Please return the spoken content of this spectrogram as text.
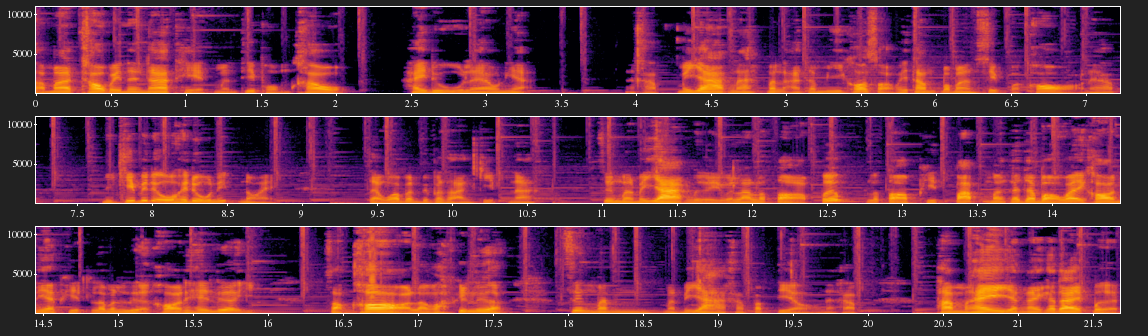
สามารถเข้าไปในหน้าเทรดเหมือนที่ผมเข้าให้ดูแล้วเนี่ยนะครับ ไม่ยากนะ มันอาจจะมีข้อสอบให้ทำประมาณ 10 กว่าข้อนะครับ มีคลิปวิดีโอให้ดูนิดหน่อย แต่ว่ามันเป็นภาษาอังกฤษนะ ซึ่งมันไม่ยากเลย เวลาเราตอบปุ๊บเราตอบผิดปั๊บมันก็จะบอกว่าไอ้ข้อนี้ผิดแล้วมันเหลือข้อที่ให้เลือกอีก 2 ข้อเราก็ไปเลือก ซึ่งมันมันไม่ยากครับแป๊บเดียวนะครับทำให้ยังไงก็ได้เปิด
